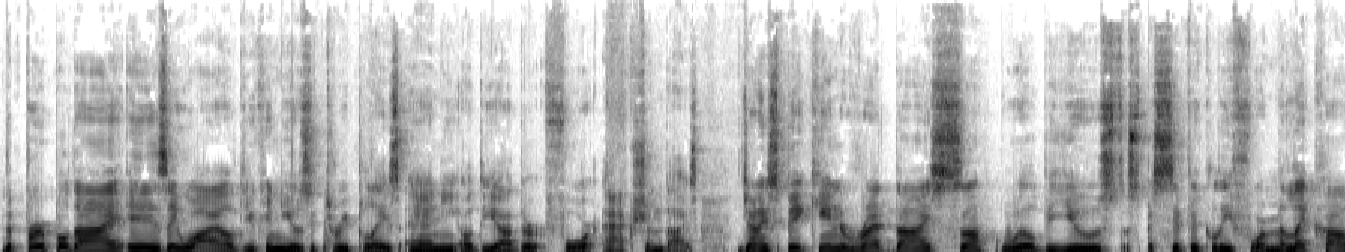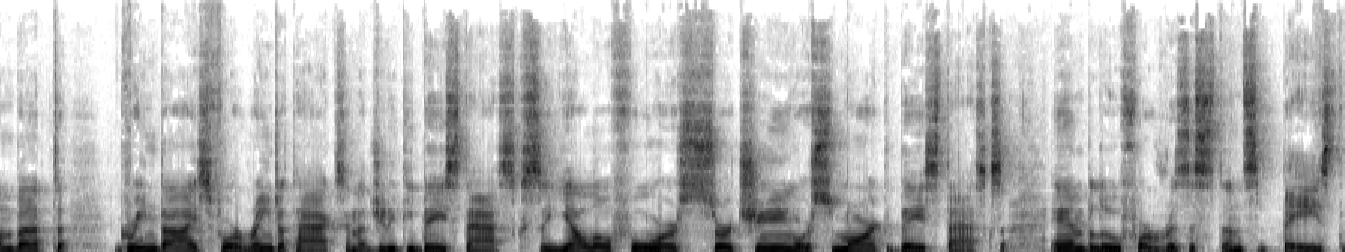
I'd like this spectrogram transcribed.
The purple die is a wild. You can use it to replace any of the other four action dice. Generally speaking, red dice will be used specifically for melee combat, green dice for range attacks and agility based tasks, yellow for searching or smart based tasks, and blue for resistance based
